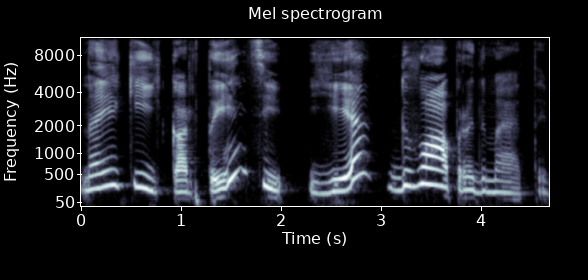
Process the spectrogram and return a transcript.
на якій картинці є два предмети.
